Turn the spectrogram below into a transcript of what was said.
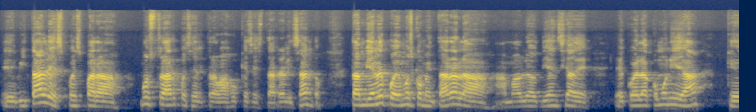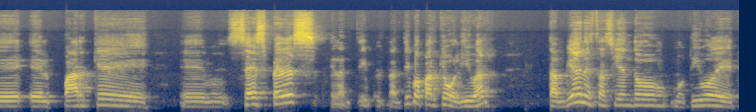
eh, vitales pues para mostrar pues el trabajo que se está realizando. También le podemos comentar a la amable audiencia de Eco de la Comunidad que el parque eh, Céspedes, el antiguo Parque Bolívar, también está siendo motivo de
